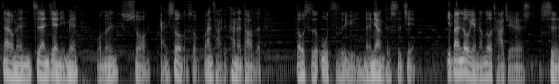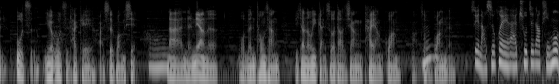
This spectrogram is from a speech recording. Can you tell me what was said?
在我们自然界里面，我们所感受、所观察、可看得到的，都是物质与能量的世界。一般肉眼能够察觉的是物质，因为物质它可以反射光线。哦。那能量呢？我们通常比较容易感受到，像太阳光。啊，这种光能，所以老师会来出这道题目，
